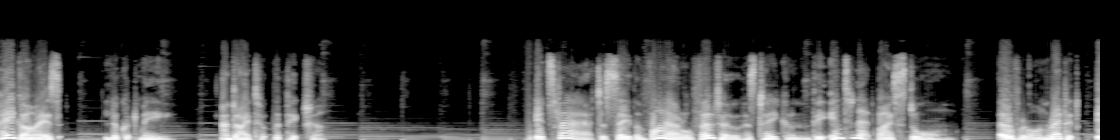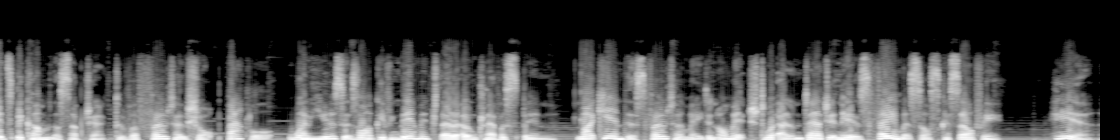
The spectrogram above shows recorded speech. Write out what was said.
hey guys, look at me. And I took the picture. It's fair to say the viral photo has taken the internet by storm. Over on Reddit, it's become the subject of a Photoshop battle where users are giving the image their own clever spin, like in this photo made in homage to Ellen DeGeneres' famous Oscar selfie. Here,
